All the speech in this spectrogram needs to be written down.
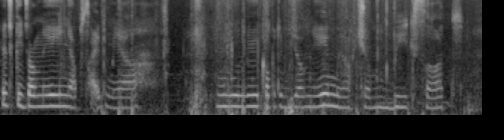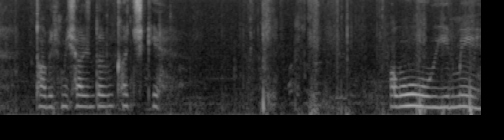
Keşke canlı yayın yapsaydım ya. Bu videoyu kapatıp canlı yayın mı yapacağım? Bir saat. Tabletimin şarjı da kaç ki? Oo 20.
